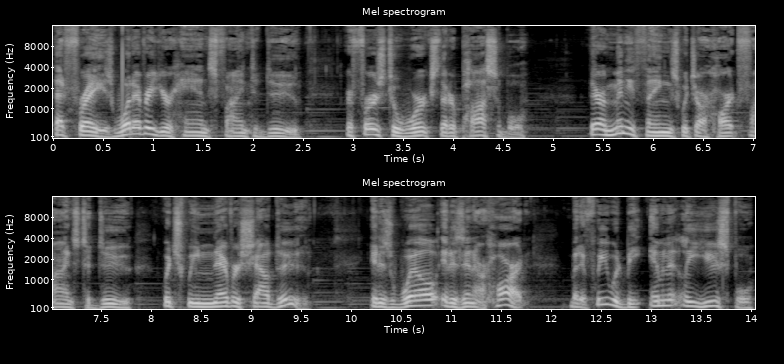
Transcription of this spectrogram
That phrase, whatever your hands find to do, refers to works that are possible. There are many things which our heart finds to do, which we never shall do. It is well, it is in our heart, but if we would be eminently useful,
